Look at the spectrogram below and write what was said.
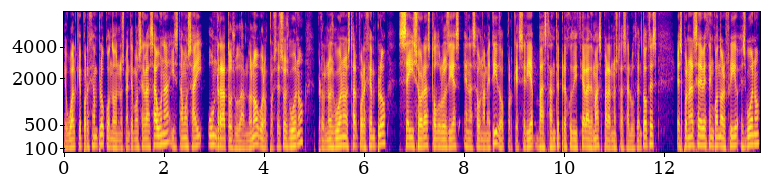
Igual que, por ejemplo, cuando nos metemos en la sauna y estamos ahí un rato sudando, ¿no? Bueno, pues eso es bueno, pero no es bueno estar, por ejemplo, seis horas todos los días en la sauna metido, porque sería bastante perjudicial además para nuestra salud. Entonces, exponerse de vez en cuando al frío es bueno.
